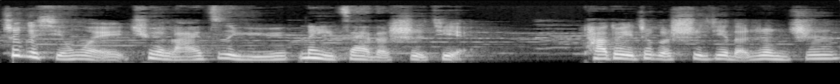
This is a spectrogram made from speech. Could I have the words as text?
这个行为却来自于内在的世界，他对这个世界的认知。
